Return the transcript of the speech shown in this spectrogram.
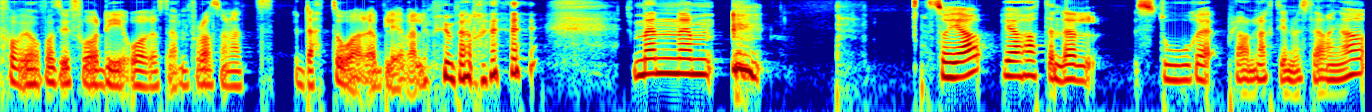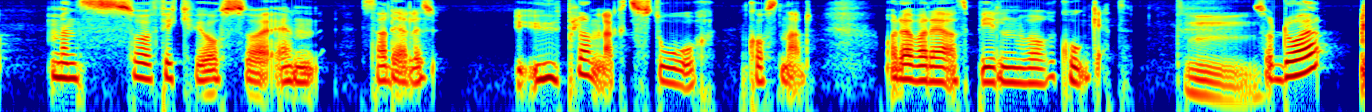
får vi håpe at vi får de i år istedenfor, sånn at dette året blir veldig mye bedre. Men Så ja, vi har hatt en del store planlagte investeringer, men så fikk vi også en særdeles uplanlagt stor kostnad. Og det var det at bilen vår konket. Mm. Så da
